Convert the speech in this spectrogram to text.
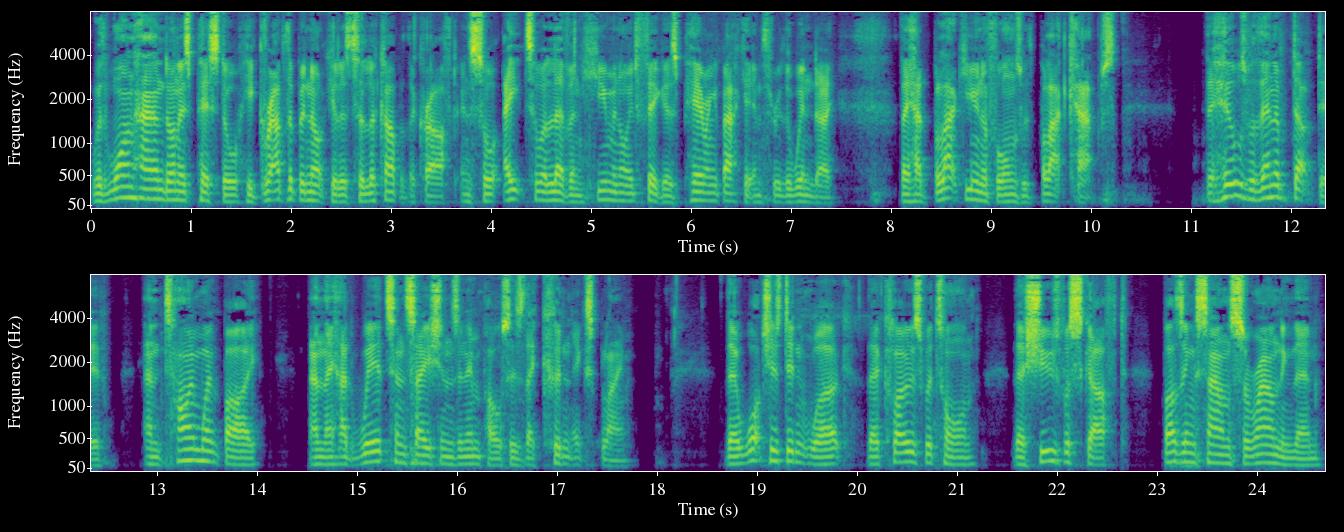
With one hand on his pistol, he grabbed the binoculars to look up at the craft and saw 8 to 11 humanoid figures peering back at him through the window. They had black uniforms with black caps. The hills were then abducted, and time went by, and they had weird sensations and impulses they couldn't explain. Their watches didn't work, their clothes were torn, their shoes were scuffed, buzzing sounds surrounding them,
